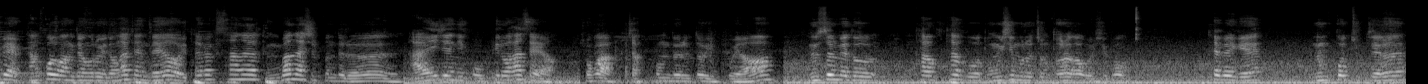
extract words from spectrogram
태백 단골 광장으로 이동할 텐데요. 태백 산을 등반하실 분들은 아이젠이 꼭 필요하세요. 조각 작품들도 있고요. 눈썰매도 타고, 타고 동심으로 좀 돌아가 보시고 태백의 눈꽃 축제를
